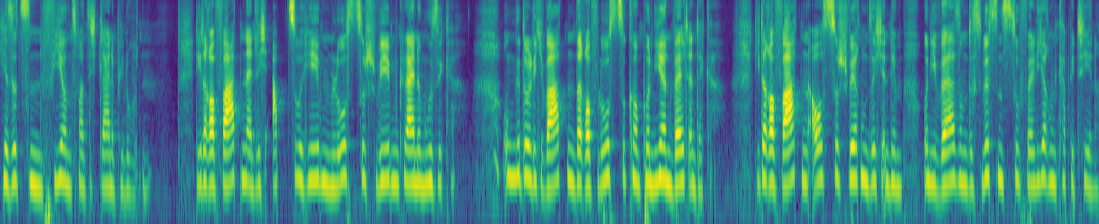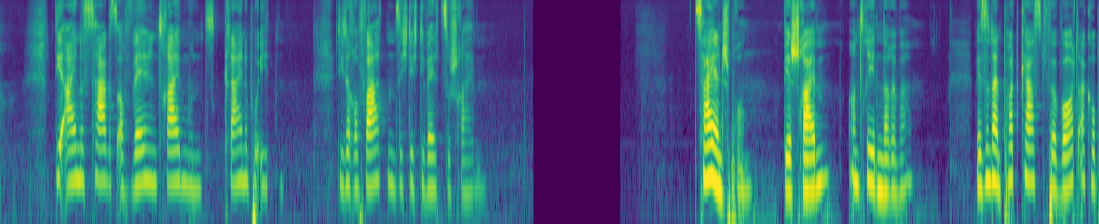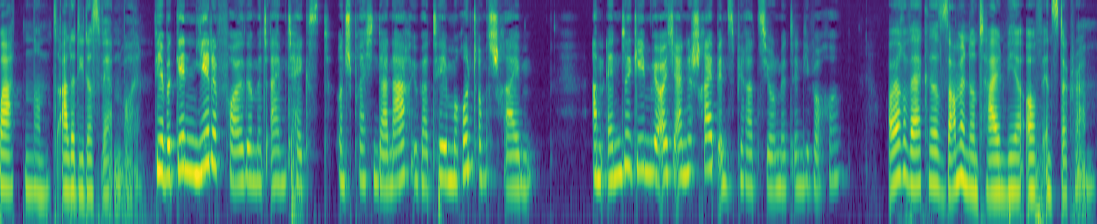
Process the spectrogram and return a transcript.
Hier sitzen 24 kleine Piloten, die darauf warten, endlich abzuheben, loszuschweben, kleine Musiker. Ungeduldig warten, darauf loszukomponieren, Weltentdecker. Die darauf warten, auszuschwirren, sich in dem Universum des Wissens zu verlieren, Kapitäne. Die eines Tages auf Wellen treiben und kleine Poeten. Die darauf warten, sich durch die Welt zu schreiben. Zeilensprung. Wir schreiben und reden darüber. Wir sind ein Podcast für Wortakrobaten und alle, die das werden wollen. Wir beginnen jede Folge mit einem Text und sprechen danach über Themen rund ums Schreiben. Am Ende geben wir euch eine Schreibinspiration mit in die Woche. Eure Werke sammeln und teilen wir auf Instagram.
